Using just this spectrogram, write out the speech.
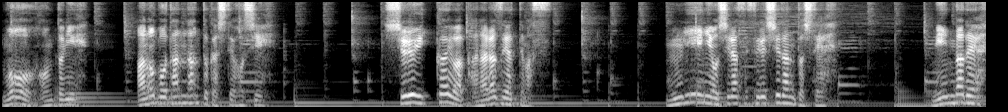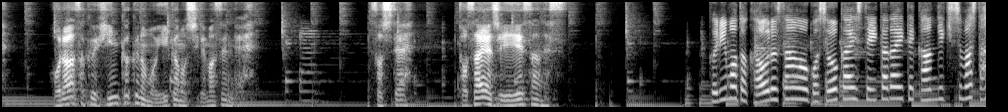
もう本当にあのボタンなんとかしてほしい。週1回は必ずやってます。家にお知らせする手段としてみんなでホラー作品書くのもいいかもしれませんね。そして土佐谷 GA さんです。栗本薫さんをご紹介していただいて感激しました。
